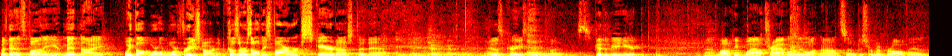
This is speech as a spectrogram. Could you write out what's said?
But then it's funny at midnight we thought World War III started because there was all these fireworks scared us to death. It was crazy, but it's good to be here a lot of people out traveling and whatnot, so just remember all of them.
